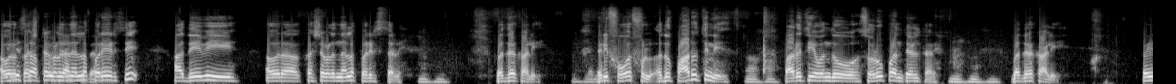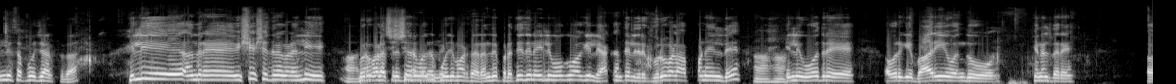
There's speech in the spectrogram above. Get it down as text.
ಅವರ ಕಷ್ಟಗಳನ್ನೆಲ್ಲ ಪರಿಹರಿಸಿ ಆ ದೇವಿ ಅವರ ಕಷ್ಟಗಳನ್ನೆಲ್ಲ ಪರಿಹರಿಸ್ತಾಳೆ. ಭದ್ರಕಾಳಿ. ವೆರಿ ಪವರ್ಫುಲ್ ಅದು ಪಾರ್ವತಿನಿ. ಪಾರ್ವತಿಯ ಒಂದು ಸ್ವರೂಪ ಅಂತ ಹೇಳ್ತಾರೆ. ಭದ್ರಕಾಳಿ. ಇಲ್ಲಿ ಸಹ ಪೂಜೆ ಆಗ್ತದಾ? ಇಲ್ಲಿ ಅಂದ್ರೆ ವಿಶೇಷ ದಿನಗಳಲ್ಲಿ ಗುರುಗಳ ಶಿಷ್ಯರು ಬಂದು ಪೂಜೆ ಮಾಡ್ತಾರೆ. ಅಂದ್ರೆ ಪ್ರತಿದಿನ ಇಲ್ಲಿ ಹೋಗುವಾಗಿಲ್ಲ. ಯಾಕಂತ ಹೇಳಿದ್ರೆ ಗುರುಗಳ ಅಪ್ಪಣೆ ಇಲ್ಲದೆ ಇಲ್ಲಿ ಹೋದ್ರೆ ಅವರಿಗೆ ಭಾರಿ ಒಂದು ಏನ್ ಹೇಳ್ತಾರೆ ಆ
